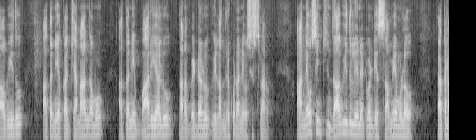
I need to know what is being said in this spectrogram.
దావీదు అతని యొక్క జనాంగము అతని భార్యలు తన బిడ్డలు వీళ్ళందరూ కూడా నివసిస్తున్నారు. ఆ నివసించిన దావీదు లేనటువంటి సమయంలో అక్కడ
